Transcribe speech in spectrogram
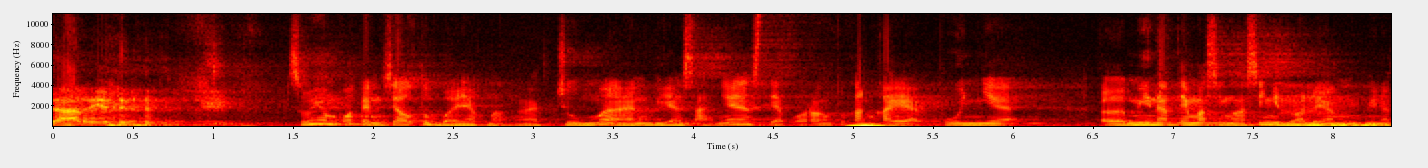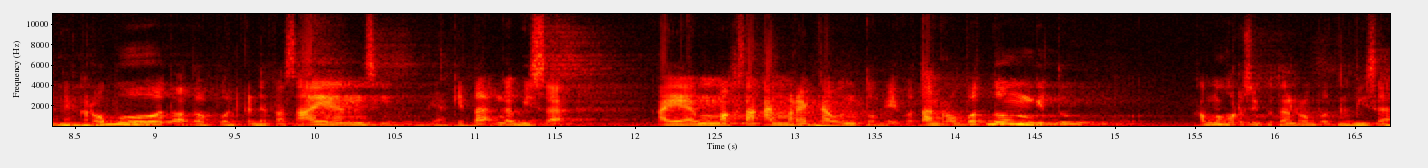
Cari. Sebenarnya yang potensial tuh banyak banget. Cuman biasanya setiap orang tuh kan kayak punya eh, minatnya masing-masing gitu. Ada yang minatnya ke robot ataupun ke data science gitu. Ya kita nggak bisa kayak memaksakan mereka untuk ikutan robot dong gitu. Kamu harus ikutan robot nggak bisa.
